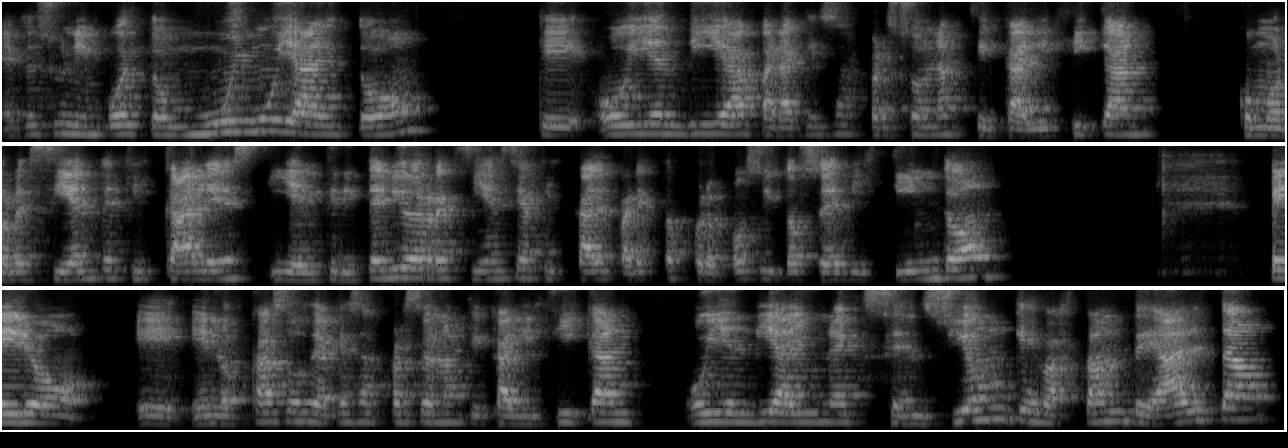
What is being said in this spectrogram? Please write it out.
Esto es un impuesto muy, muy alto que hoy en día para aquellas personas que califican como residentes fiscales y el criterio de residencia fiscal para estos propósitos es distinto, pero eh, en los casos de aquellas personas que califican, hoy en día hay una exención que es bastante alta,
